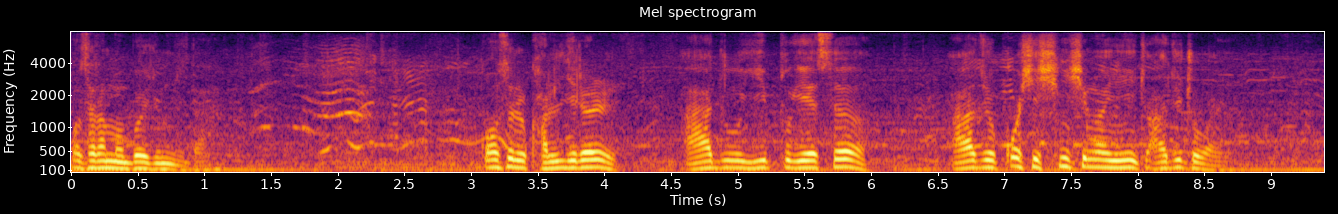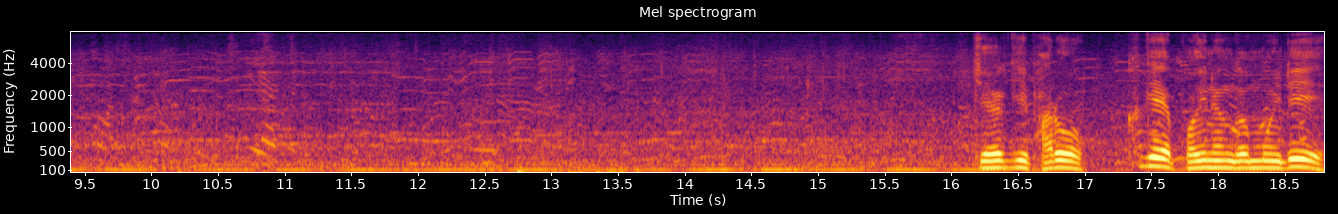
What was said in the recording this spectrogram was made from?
꽃을 한번 보여줍니다. 꽃을 관리를 아주 이쁘게 해서 아주 꽃이 싱싱하니 아주 좋아요. 저기 바로 크게 보이는 건물이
